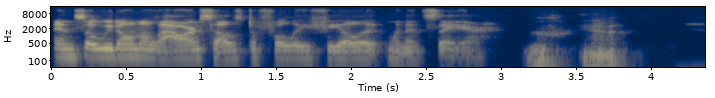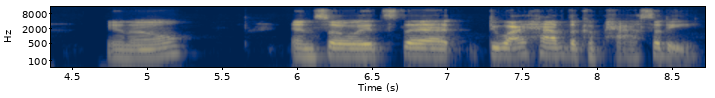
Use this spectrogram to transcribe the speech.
and so we don't allow ourselves to fully feel it when it's there. Ooh, yeah, you know, and so it's that: do I have the capacity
